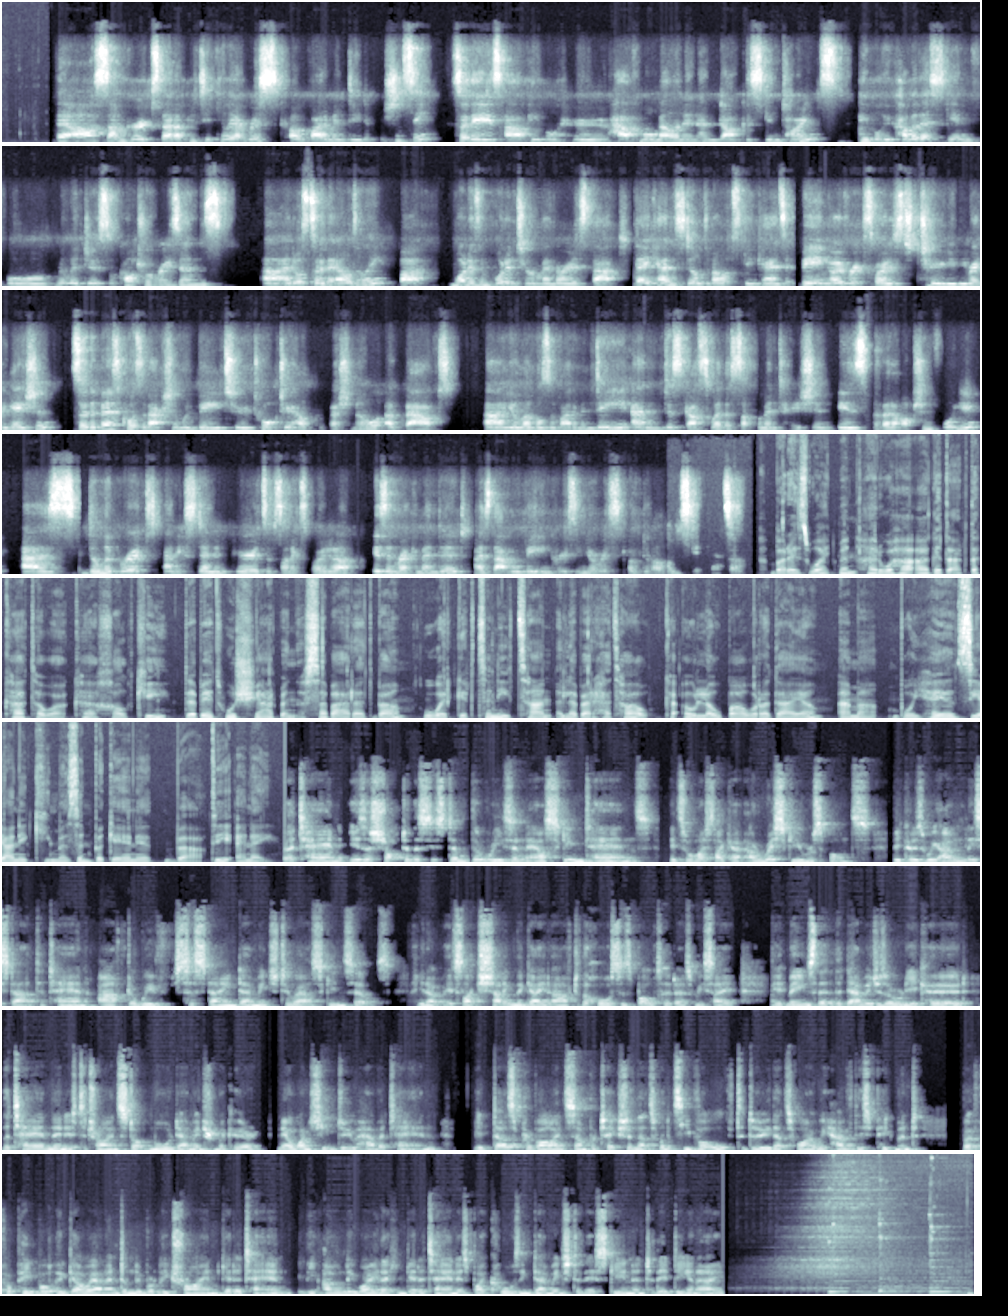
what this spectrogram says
There are some groups that are particularly at risk of vitamin D deficiency. So these are people who have more melanin and darker skin tones, people who cover their skin for religious or cultural reasons, uh, and also the elderly. But what is important to remember is that they can still develop skin cancer being overexposed to UV radiation. So the best course of action would be to talk to your health professional about uh, your levels of vitamin D and discuss whether supplementation is a better option for you, as deliberate and extended periods of sun exposure isn't recommended, as that will be increasing your risk of developing skin cancer. بەڕێز وایتمن هەروەها ئاگدار دەکاتەوە کە خەڵکی دەبێت وشیار بن سەبارەت بە وەرگرتنی تان لە بەرهەتاو کە ئەو لەو باوەڕەدایە ئەمە بۆی هەیە زیانێکی مەزن بگەێنێت بە DNA. A tan is a shock to the system. The reason our skin tans, it's almost like a, a rescue response because we only start to tan after we've sustained damage to our skin cells. You know, it's like shutting the gate after the horse has bolted, as we say. It means that the damage has already occurred. The tan then is to try and stop more damage from occurring. Now, once you do have a tan, it does provide some protection. That's what it's evolved to do. That's why we have this pigment. But for people who go out and deliberately try and get a tan, the only way they can get a tan is by causing damage to their skin and to their DNA.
